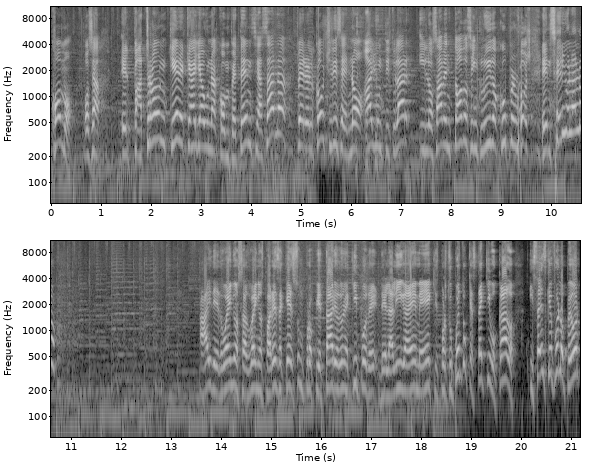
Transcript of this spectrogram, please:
¿Cómo? O sea, el patrón quiere que haya una competencia sana, pero el coach dice, no, hay un titular y lo saben todos, incluido Cooper Rush. ¿En serio, Lalo? Hay de dueños a dueños, parece que es un propietario de un equipo de, la Liga MX. Por supuesto que está equivocado. ¿Y sabes qué fue lo peor?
